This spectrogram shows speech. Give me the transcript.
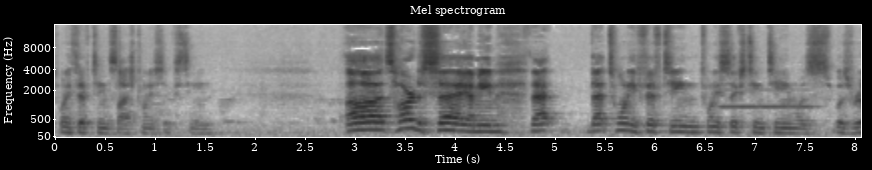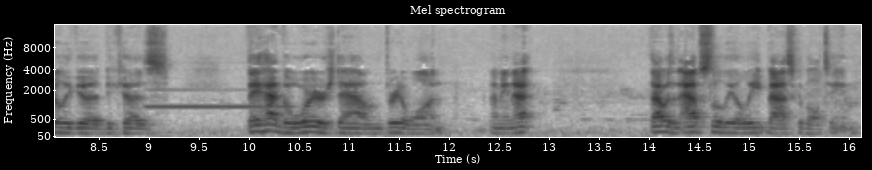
2015 slash 2016. Uh, it's hard to say. I mean, that that 2015 2016 team was was really good because they had the Warriors down three to one. I mean that that was an absolutely elite basketball team,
